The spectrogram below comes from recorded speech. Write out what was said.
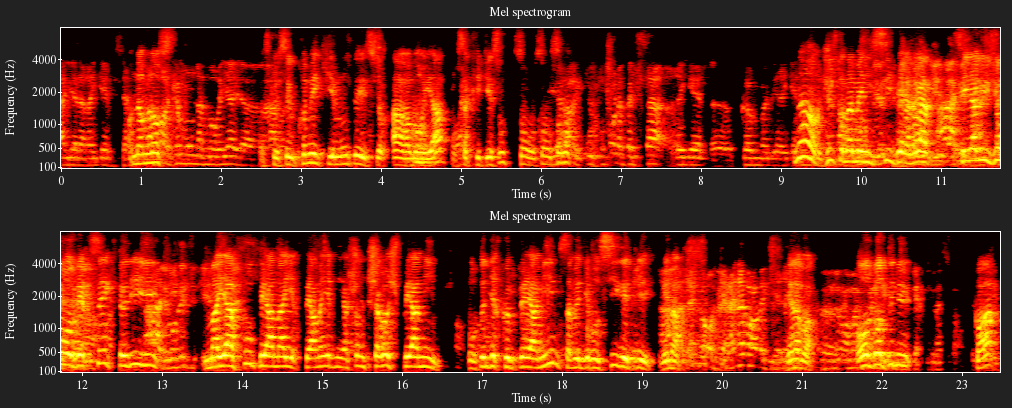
Ali à la Regev. C'est Non, non, Parce que c'est le premier qui est monté sur Aramoria pour sacrifier son. Pourquoi on appelle ça Regel euh, comme les Non, juste on amène ici derrière. C'est une allusion au verset qui te dit Mayafu Peamaïr. Peamaïr Niachon Shalosh Peamim. Pour te dire que Peamim, ça veut dire aussi les pieds, les Ah, marches. D'accord, ok, rien à voir avec les. Rien à voir. Euh, On continue. Quoi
